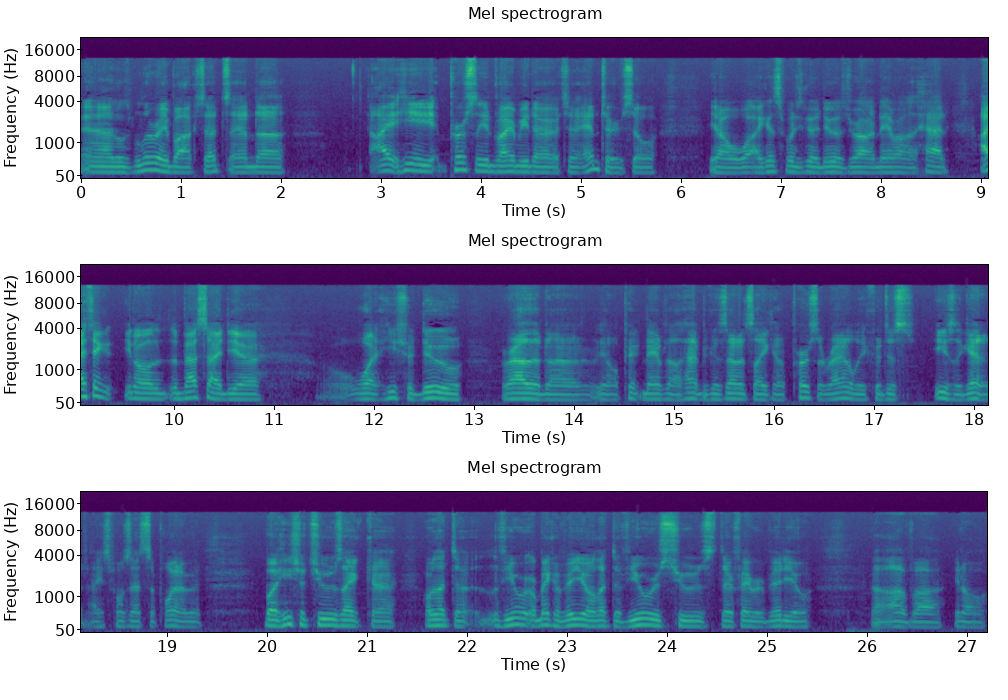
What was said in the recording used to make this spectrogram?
uh, those Blu-ray box sets, and uh, I he personally invited me to to enter. So, you know, I guess what he's going to do is draw a name on the hat. I think you know the best idea, what he should do, rather than uh, you know pick names on the hat, because then it's like a person randomly could just easily get it. I suppose that's the point of it but he should choose like uh, or let the viewer or make a video and let the viewers choose their favorite video of uh, you know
